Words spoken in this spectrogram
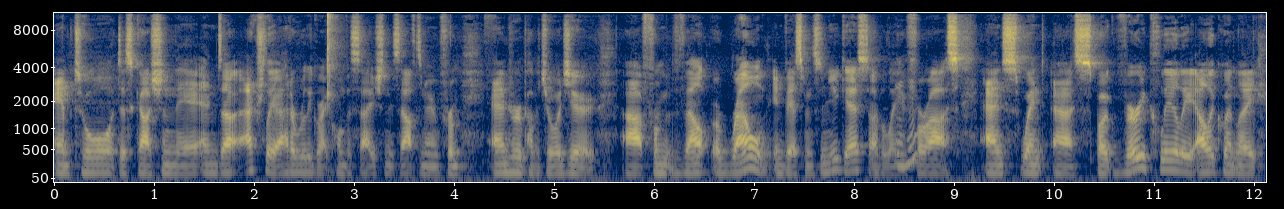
emptor discussion there. And uh, actually, I had a really great conversation this afternoon from Andrew Papageorgiou uh, from Val- Realm Investments, a new guest, I believe, for us, and went uh, spoke very clearly, eloquently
